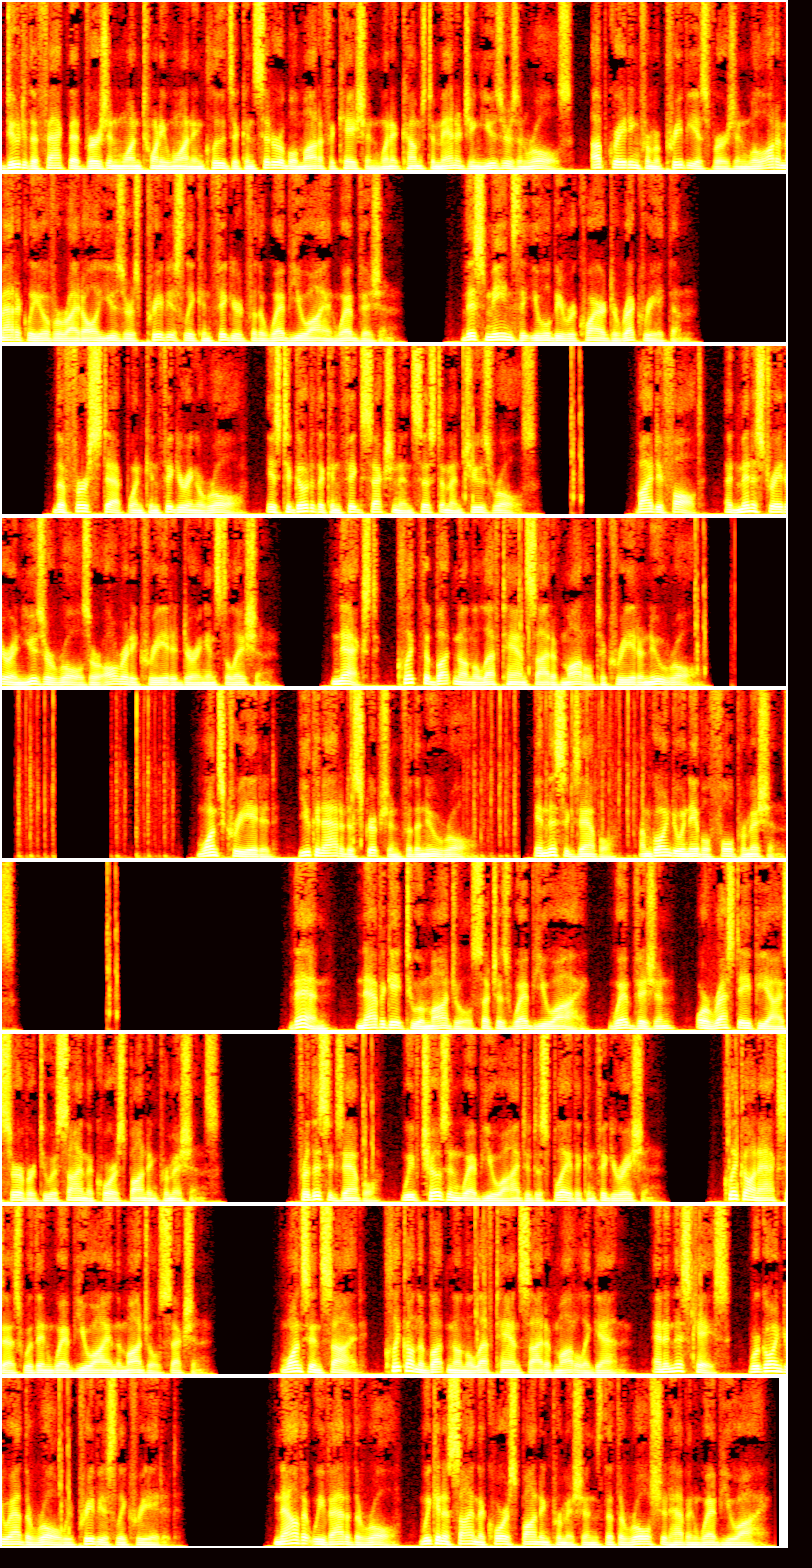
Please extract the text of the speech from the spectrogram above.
Due to the fact that version 121 includes a considerable modification when it comes to managing users and roles, upgrading from a previous version will automatically overwrite all users previously configured for the Web UI and Web Vision. This means that you will be required to recreate them. The first step when configuring a role is to go to the config section in System and choose roles. By default, administrator and user roles are already created during installation. Next, click the button on the left hand side of Model to create a new role. Once created, you can add a description for the new role. In this example, I'm going to enable full permissions. Then, navigate to a module such as Web UI, Web Vision, or REST API server to assign the corresponding permissions. For this example, we've chosen Web UI to display the configuration. Click on Access within Web UI in the Modules section. Once inside, click on the button on the left hand side of Model again, and in this case, we're going to add the role we previously created. Now that we've added the role, we can assign the corresponding permissions that the role should have in Web UI.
